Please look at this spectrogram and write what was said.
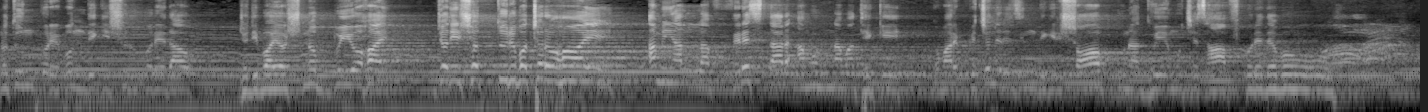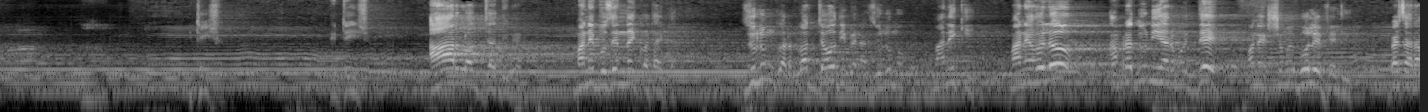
নতুন করে বন্দিগি শুরু করে দাও। যদি বয়স নব্বইও হয়, যদি সত্তর বছরও হয়, আমি আল্লাহ ফেরেস্তার আমল নামা থেকে তোমার পেছনের জিন্দিগির সব গুণা ধুয়ে মুছে সাফ করে দেব। এটাই সত্য। এটাই। আর লজ্জা দিবেন মানে বুঝেন নাই কথা জুলুম করে, লজ্জাও দিবে না, জুলুমও করবে মানে কি? মানে হলো, আমরা দুনিয়ার মধ্যে অনেক সময় বলে ফেলি, বেচারা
